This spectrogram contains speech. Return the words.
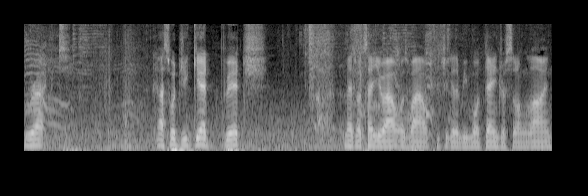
Wrecked. That's what you get, bitch. May as well take you out as well, because you're going to be more dangerous along the line.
